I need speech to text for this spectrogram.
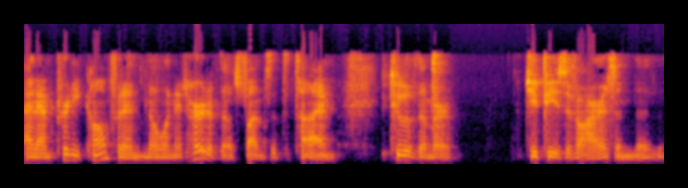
And I'm pretty confident no one had heard of those funds at the time. Two of them are GPs of ours, and the,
